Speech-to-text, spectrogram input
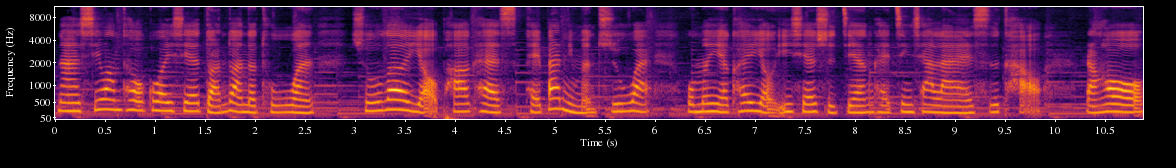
那希望透过一些短短的图文，除了有 podcast 陪伴你们之外，我们也可以有一些时间可以静下来思考，然后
